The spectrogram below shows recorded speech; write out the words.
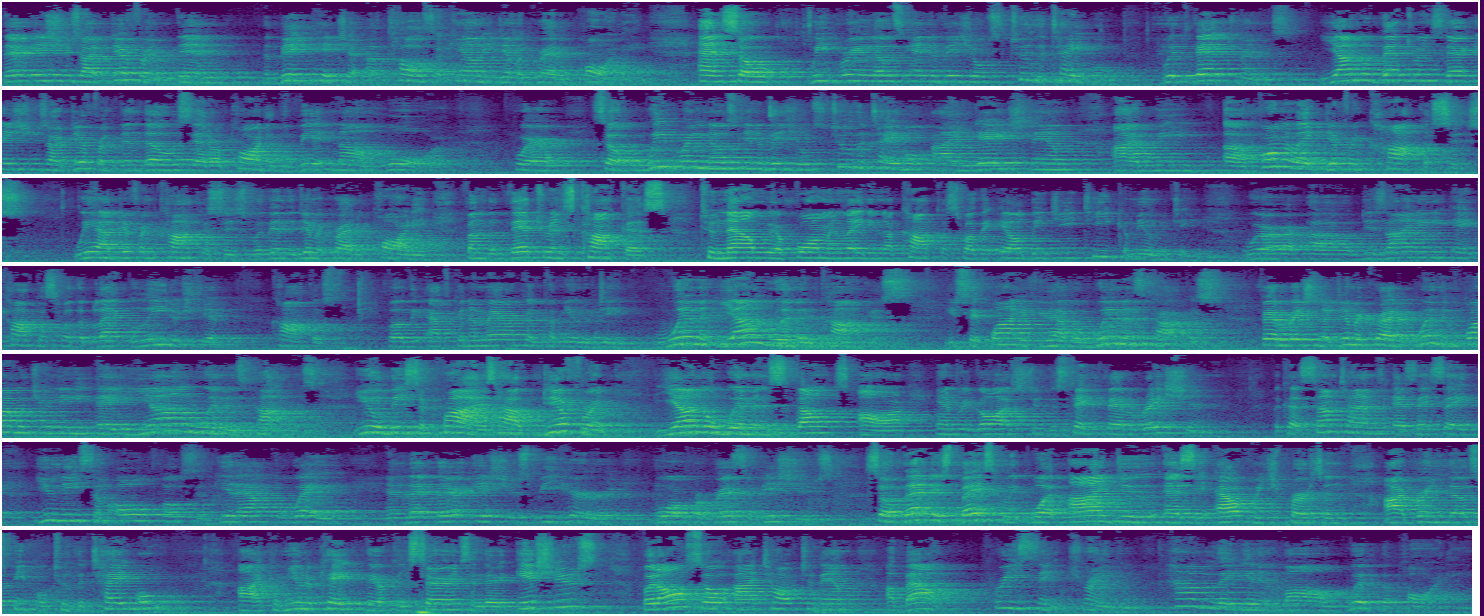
their issues are different than the big picture of Tulsa County Democratic Party. And so we bring those individuals to the table with veterans. Younger veterans, their issues are different than those that are part of the Vietnam War. Where so we bring those individuals to the table. I engage them. I we uh, formulate different caucuses. We have different caucuses within the Democratic Party, from the Veterans Caucus to now we are formulating a caucus for the LBGT community. We're uh, designing a caucus for the Black Leadership caucus for the African American community, women, young women caucus. You say, why, if you have a women's caucus, Federation of Democratic Women, why would you need a young women's caucus? You'll be surprised how different younger women's thoughts are in regards to the state federation. Because sometimes, as they say, you need some old folks to get out the way and let their issues be heard, more progressive issues. So that is basically what I do as the outreach person. I bring those people to the table. I communicate their concerns and their issues, but also I talk to them about precinct training. How do they get involved with the party?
